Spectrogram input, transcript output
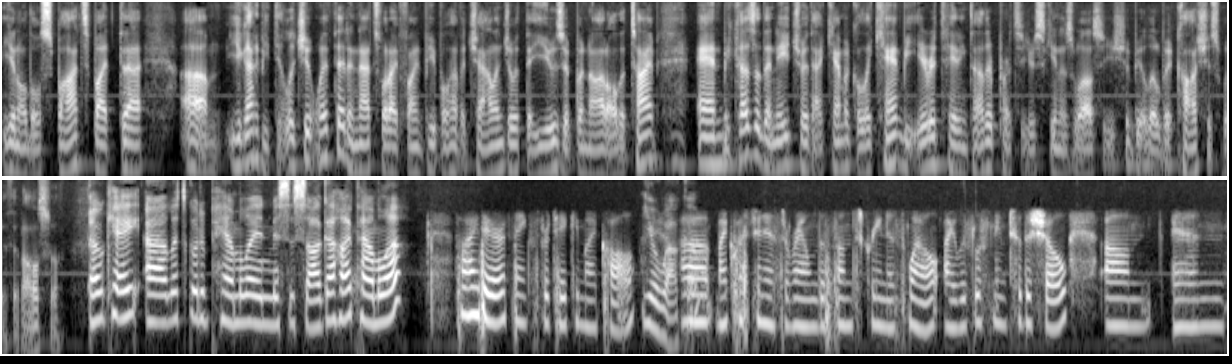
you know those spots. But uh, um, you got to be diligent with it, and that's what I find people have a challenge with. They use it, but not all the time. And because of the nature of that chemical, it can be irritating to other parts of your skin as well. So you should be a little bit cautious with it also. Okay, uh, let's go to Pamela in Mississauga. Hi, Pamela. Hi there. Thanks for taking my call. You're welcome. Uh, my question is around the sunscreen as well. I was listening to the show, um, and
